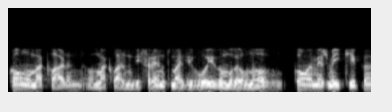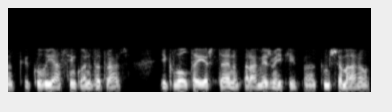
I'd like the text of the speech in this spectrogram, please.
com o McLaren, um McLaren diferente, mais evoluído, um modelo novo, com a mesma equipa que corria há cinco anos atrás e que voltei este ano para a mesma equipa que me chamaram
